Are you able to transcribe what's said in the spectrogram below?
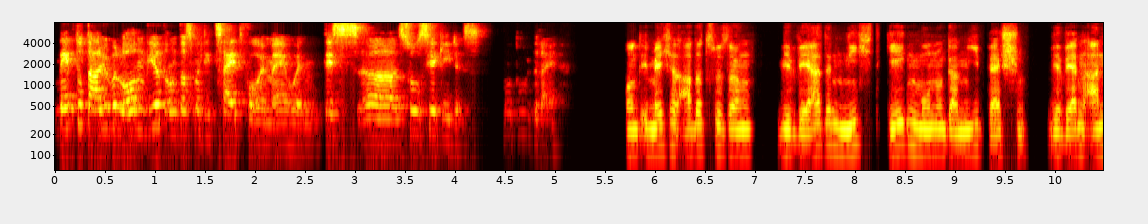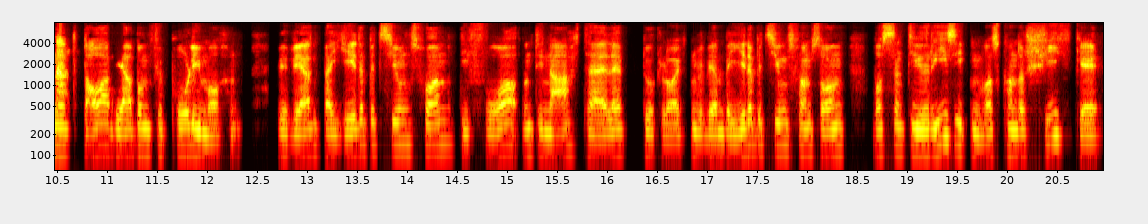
nicht total überladen wird und dass wir die Zeit vor allem einhalten. Das, äh, so sehr geht es. Modul 3. Und ich möchte auch dazu sagen, wir werden nicht gegen Monogamie bashen. Wir werden auch nicht Dauerwerbung für Poly machen. Wir werden bei jeder Beziehungsform die Vor- und die Nachteile durchleuchten. Wir werden bei jeder Beziehungsform sagen, was sind die Risiken, was kann da schiefgehen,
